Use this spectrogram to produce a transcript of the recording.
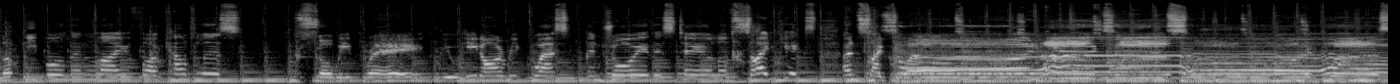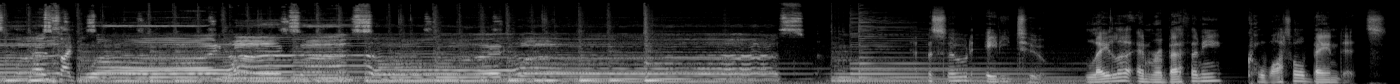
The people in life are countless. So we pray you heed our request. Enjoy this tale of sidekicks and side quests. And and side. Episode 82 Layla and Rebethany, Coatl Bandits.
